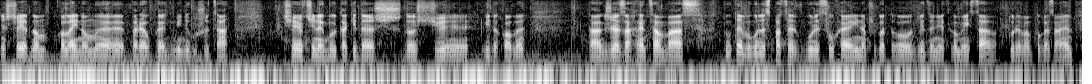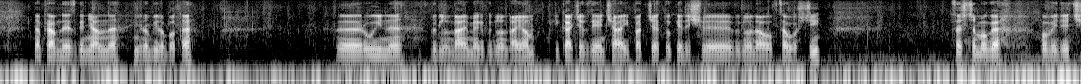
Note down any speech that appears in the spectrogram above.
jeszcze jedną kolejną e, perełkę gminy Guszyca. Dzisiaj odcinek był taki też dość e, widokowy. Także zachęcam Was tutaj w ogóle spacer w góry suche i na przykład o odwiedzenie tego miejsca, które Wam pokazałem. Naprawdę jest genialne i robi robotę. E, ruiny wyglądają jak wyglądają. Klikajcie w zdjęcia i patrzcie jak to kiedyś wyglądało w całości. Co jeszcze mogę powiedzieć?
